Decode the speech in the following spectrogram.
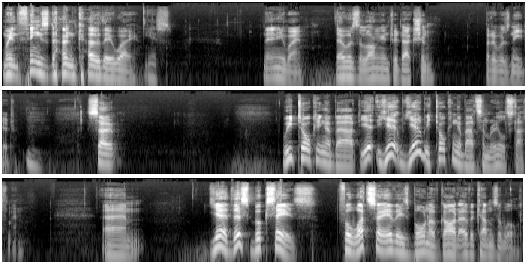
when things don't go their way. Yes. Anyway, that was a long introduction, but it was needed. So we're talking about yeah, yeah, yeah. We're talking about some real stuff, man. Um, yeah, this book says, "For whatsoever is born of God overcomes the world."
